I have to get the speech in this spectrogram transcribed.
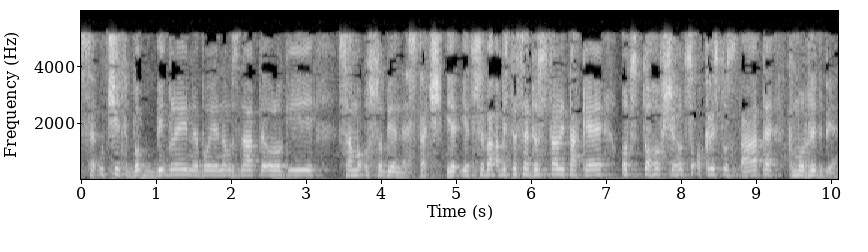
se učit Bibli nebo jenom znát teologii samo o sobě nestačí. Je, je třeba, abyste se dostali také od toho všeho, co o Kristu znáte, k modlitbě,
